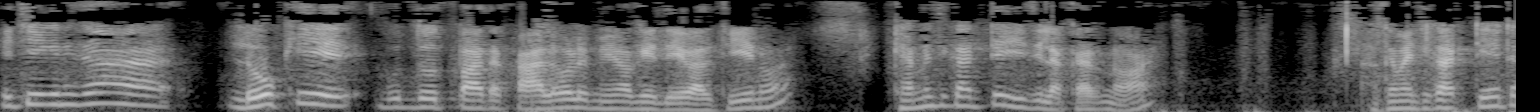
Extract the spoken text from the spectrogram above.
ඒක නිසා ලෝකයේ බුද්ධෝත්පාද කාලවල මේ වගේ දේවල් තියෙනවා. කැමැති කට්ටිය ඉදිලා කරනවා. අකමැති කට්ටියට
